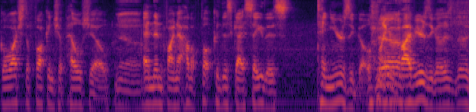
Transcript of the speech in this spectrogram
Go watch the fucking Chappelle show yeah, and then find out how the fuck could this guy say this 10 years ago, like Yeah. five years ago. There's the,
